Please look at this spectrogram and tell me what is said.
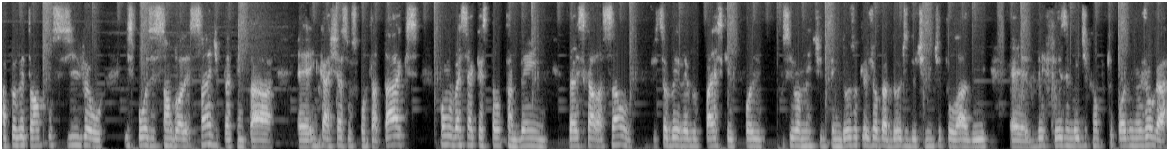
aproveitar uma possível exposição do Alessandro para tentar é, encaixar seus contra-ataques. Como vai ser a questão também da escalação? Se eu bem lembro, parece que foi possivelmente tem dois ou três jogadores do time titular ali, é, defesa e meio de campo que podem não jogar.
